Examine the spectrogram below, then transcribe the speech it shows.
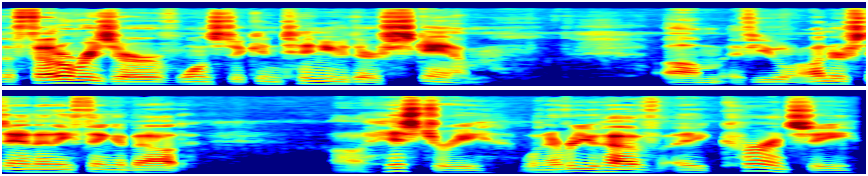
the Federal Reserve wants to continue their scam. Um, if you understand anything about uh, history, whenever you have a currency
